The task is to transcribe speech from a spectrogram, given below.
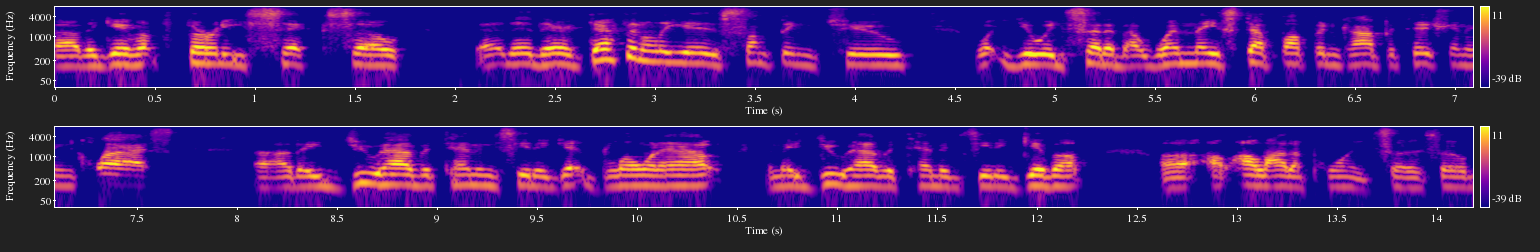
uh, they gave up 36. So there, there definitely is something to what you had said about when they step up in competition in class. Uh, they do have a tendency to get blown out, and they do have a tendency to give up uh, a, a lot of points. So, so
